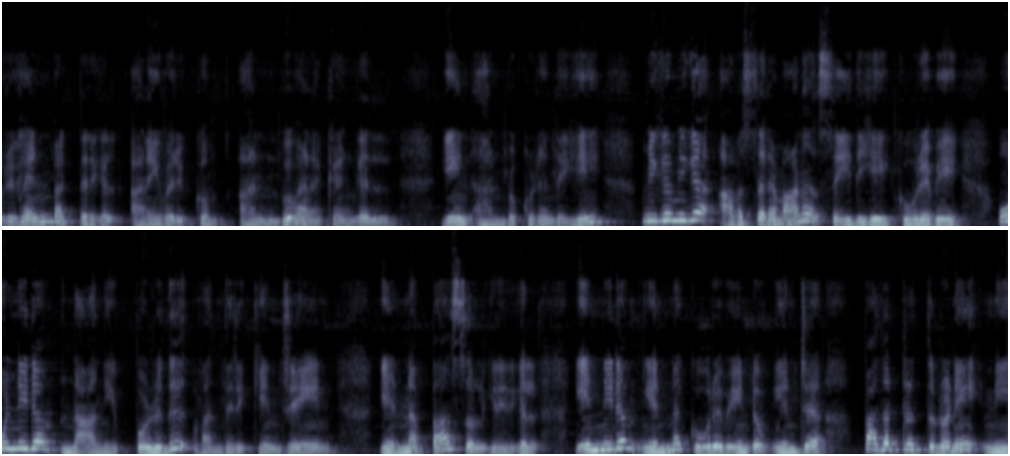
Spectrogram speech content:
முருகன் பக்தர்கள் அனைவருக்கும் அன்பு வணக்கங்கள். என் அன்பு குழந்தையே மிக மிக அவசரமான செய்தியை கூறவே உன்னிடம் நான் இப்பொழுது வந்திருக்கின்றேன். என்னப்பா சொல்கிறீர்கள்? என்னிடம் என்ன கூற வேண்டும் என்ற பதற்றத்துடனே நீ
